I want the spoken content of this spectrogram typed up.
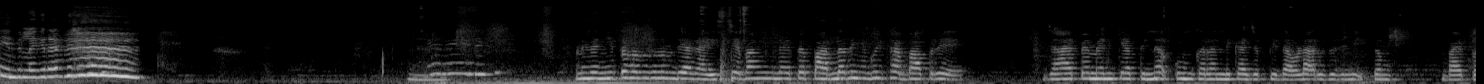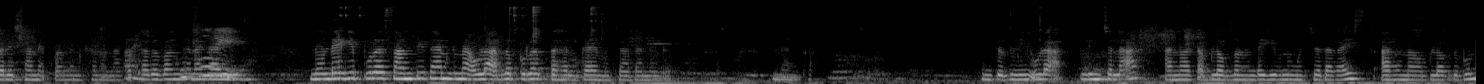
नींद लग रहा है उन्हें तो नहीं तो हम दिया गाइस चे बांग पे पार्लर ही खा बाप रे। जहाँ पे मैंने क्या तीना कुम करन लिखा जप्पी दा उड़ा जनी एकदम ᱵᱟᱭ ᱯᱟᱨᱮᱥᱟᱱᱮᱫ ᱠᱚᱣᱟ ᱢᱮᱱᱠᱷᱟᱱ ᱚᱱᱟ ᱠᱟᱛᱷᱟ ᱫᱚ ᱵᱟᱝ ᱠᱟᱱᱟ ᱜᱟᱭᱤ ᱱᱚᱸᱰᱮ ᱜᱮ ᱯᱩᱨᱟᱹ ᱥᱟᱱᱛᱤ ᱛᱟᱦᱮᱱ ᱠᱟᱱᱟ ᱚᱲᱟᱜ ᱨᱮ ᱯᱩᱨᱟᱹ ᱛᱟᱦᱞᱠᱟᱭ ᱢᱟᱪᱟᱣᱫᱟ ᱱᱩᱭ ᱫᱚ ᱱᱚᱝᱠᱟ ᱱᱤᱛᱚᱜ ᱫᱚᱞᱤᱧ ᱚᱲᱟᱜ ᱞᱤᱧ ᱪᱟᱞᱟᱜᱼᱟ ᱟᱨ ᱱᱚᱣᱟᱴᱟᱜ ᱵᱞᱚᱜ ᱫᱚ ᱱᱚᱸᱰᱮ ᱜᱮᱵᱚᱱ ᱢᱩᱪᱟᱹᱫᱟ ᱜᱟᱭᱤᱥ ᱟᱨᱦᱚᱸ ᱱᱚᱣᱟ ᱵᱞᱚᱜ ᱨᱮᱵᱚᱱ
